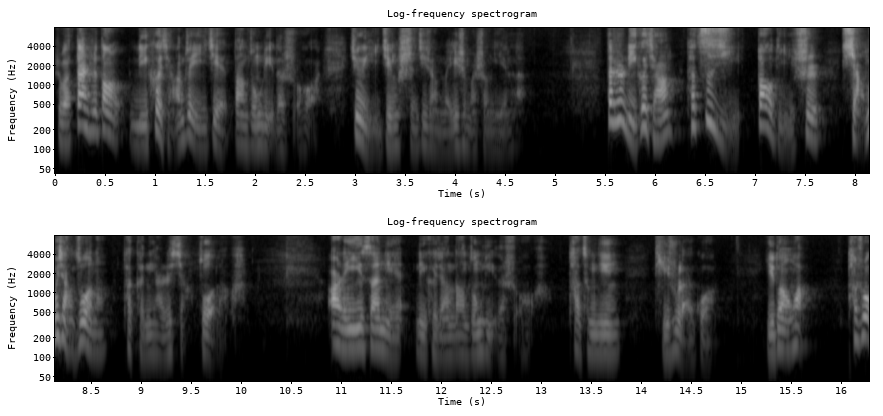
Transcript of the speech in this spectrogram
是吧？但是到李克强这一届当总理的时候啊，就已经实际上没什么声音了。但是李克强他自己到底是想不想做呢？他肯定还是想做的啊。二零一三年李克强当总理的时候啊，他曾经提出来过一段话，他说：“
